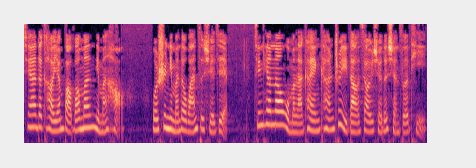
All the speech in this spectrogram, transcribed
亲爱的考研宝宝们，你们好，我是你们的丸子学姐。今天呢，我们来看一看这一道教育学的选择题。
